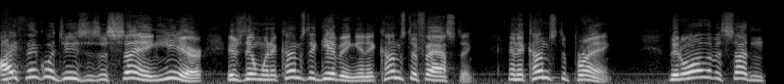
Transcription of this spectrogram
I think what Jesus is saying here is that when it comes to giving and it comes to fasting and it comes to praying, that all of a sudden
